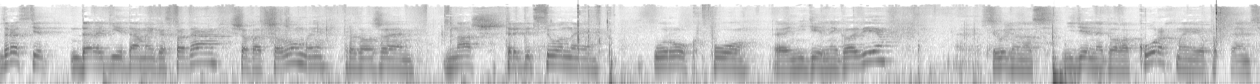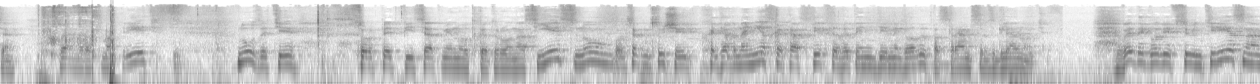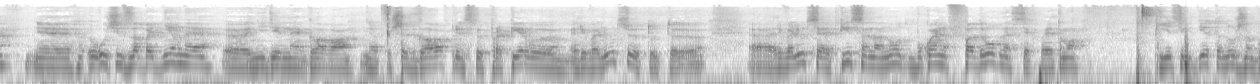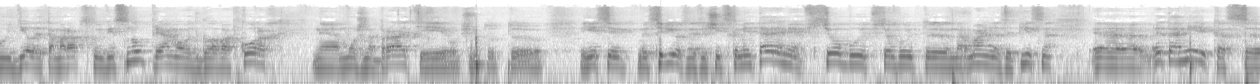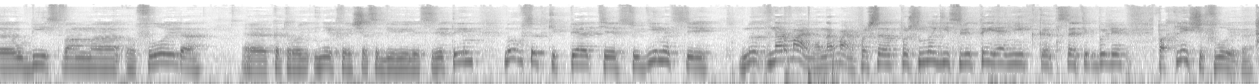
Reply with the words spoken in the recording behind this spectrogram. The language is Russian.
Здравствуйте, дорогие дамы и господа. Шаббат шалом. Мы продолжаем наш традиционный урок по э, недельной главе. Э, сегодня у нас недельная глава Корах. Мы ее пытаемся с вами рассмотреть. Ну, за те 45-50 минут, которые у нас есть. Ну, во всяком случае, хотя бы на несколько аспектов этой недельной главы постараемся взглянуть. В этой главе все интересно, э, очень злободневная э, недельная глава, э, потому что это глава, в принципе, про первую революцию. Тут революция описана ну, буквально в подробностях, поэтому если где-то нужно будет делать там арабскую весну, прямо вот глава Корах можно брать. И, в общем, тут, если серьезно изучить с комментариями, все будет, все будет нормально записано. Это Америка с убийством Флойда, Э, которую некоторые сейчас объявили святым, ну, все-таки пять судимостей. Ну, нормально, нормально, потому что, потому что многие святые, они, кстати, были похлеще Флойда.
